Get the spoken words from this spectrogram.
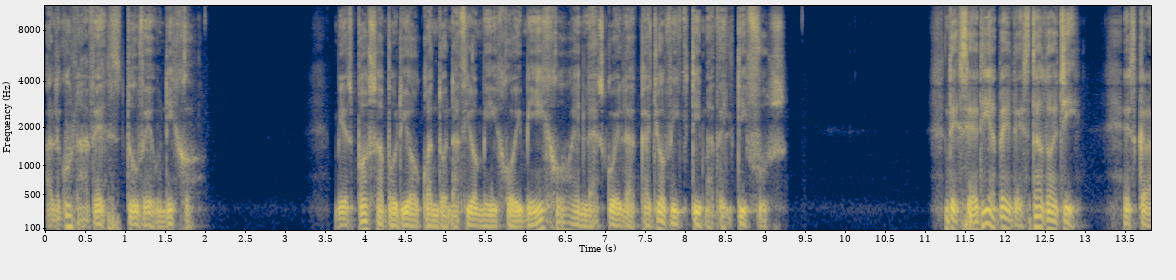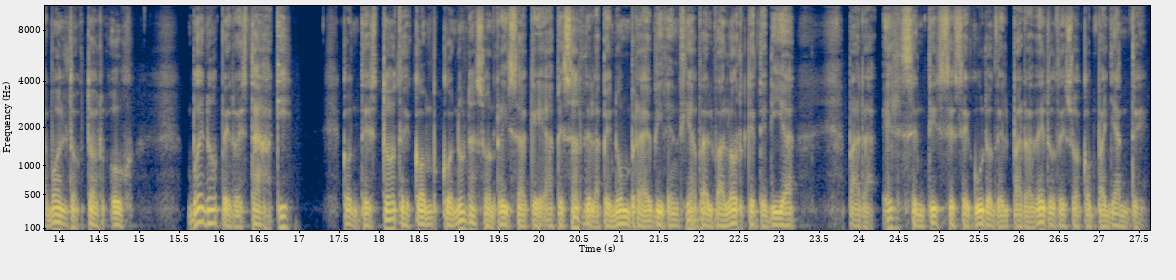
Alguna vez tuve un hijo. Mi esposa murió cuando nació mi hijo y mi hijo en la escuela cayó víctima del tifus. «Desearía haber estado allí», exclamó el doctor Hugh. «Bueno, pero está aquí», contestó Decombe con una sonrisa que, a pesar de la penumbra, evidenciaba el valor que tenía para él sentirse seguro del paradero de su acompañante.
